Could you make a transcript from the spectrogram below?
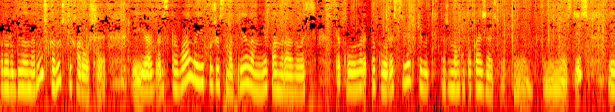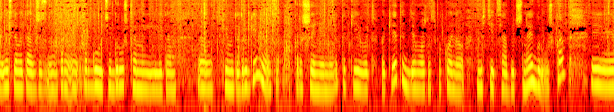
прорублена ручка. Ручки хорошие. И я раскрывала их уже, смотрела, мне понравилось. Такой, такой расцветки, вот даже могу показать. Вот у меня, здесь. И если вы также торгуете игрушками или там э, какими-то другими украшениями. Вот такие вот пакеты, где можно спокойно вместиться обычная игрушка. И,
